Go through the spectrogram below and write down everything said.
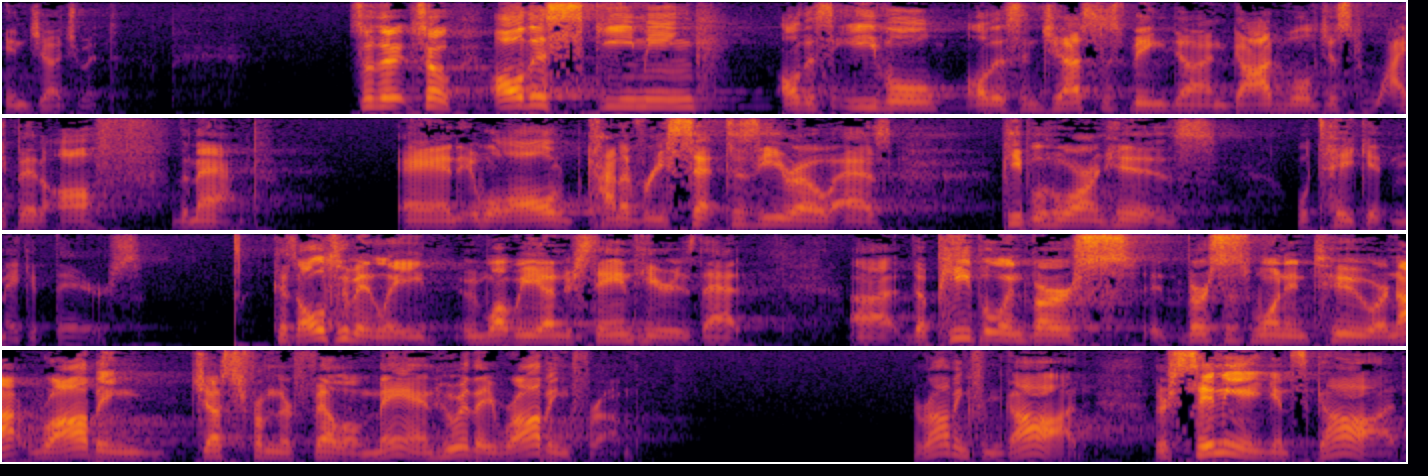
in judgment. So, there, so all this scheming, all this evil, all this injustice being done, God will just wipe it off the map. And it will all kind of reset to zero as people who aren't His will take it and make it theirs. Because ultimately, and what we understand here is that uh, the people in verse, verses 1 and 2 are not robbing just from their fellow man. Who are they robbing from? They're robbing from God. They're sinning against God.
